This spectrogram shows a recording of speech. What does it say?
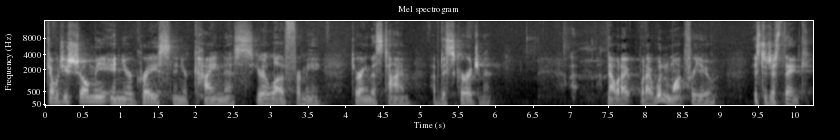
God, would you show me in your grace and in your kindness, your love for me during this time of discouragement? Now, what I, what I wouldn't want for you is to just think,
